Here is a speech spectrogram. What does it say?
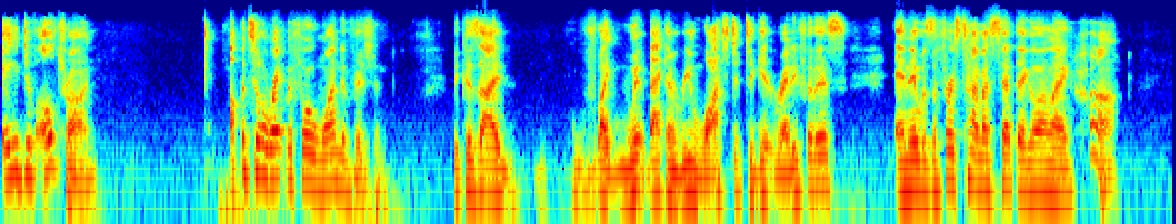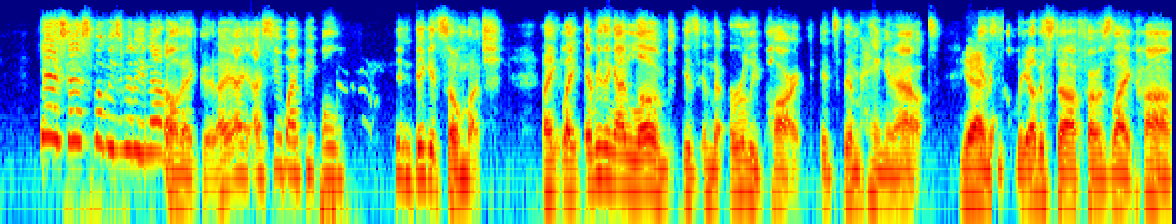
Age of Ultron up until right before WandaVision, because I like went back and rewatched it to get ready for this, and it was the first time I sat there going like, huh, yes, this movie's really not all that good. I, I, I see why people didn't dig it so much. Like like everything I loved is in the early part. It's them hanging out. Yeah. And then all the other stuff, I was like, huh,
